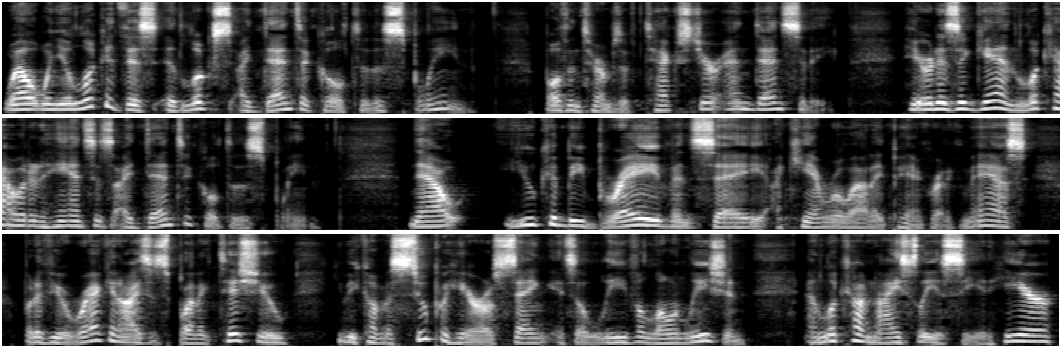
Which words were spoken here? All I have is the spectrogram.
Well, when you look at this, it looks identical to the spleen, both in terms of texture and density. Here it is again. Look how it enhances identical to the spleen. Now, you could be brave and say, I can't rule out a pancreatic mass, but if you recognize it's splenic tissue, you become a superhero saying it's a leave alone lesion. And look how nicely you see it here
